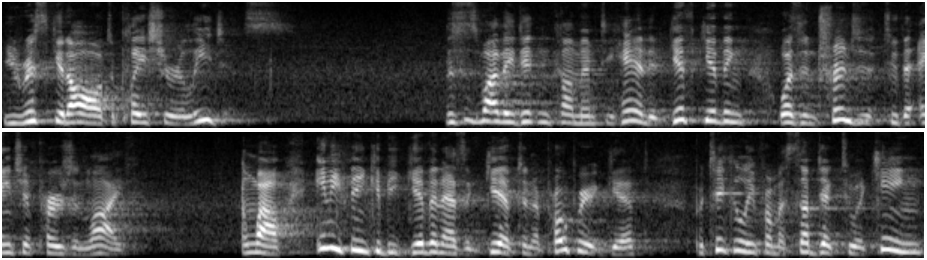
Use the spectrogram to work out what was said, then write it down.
You risk it all to place your allegiance. This is why they didn't come empty handed. Gift giving was intrinsic to the ancient Persian life. And while anything could be given as a gift, an appropriate gift, particularly from a subject to a king,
